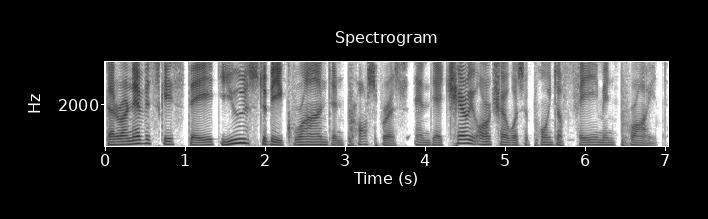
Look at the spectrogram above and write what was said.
The Ranevsky estate used to be grand and prosperous, and their cherry orchard was a point of fame and pride.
